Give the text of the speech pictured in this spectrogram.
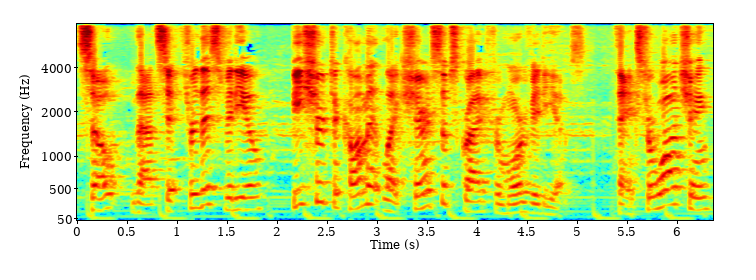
So that's it for this video. Be sure to comment, like, share, and subscribe for more videos. Thanks for watching!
